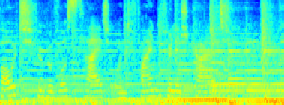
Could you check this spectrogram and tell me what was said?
Coach für Bewusstheit und Feinfühligkeit.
